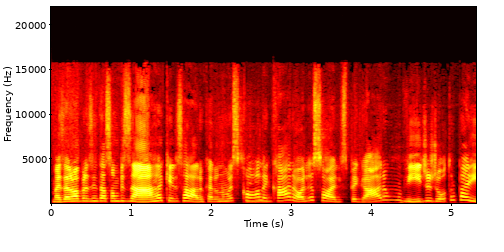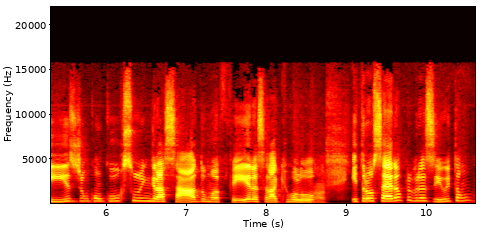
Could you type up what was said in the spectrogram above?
Mas era uma apresentação bizarra que eles falaram que era numa escola. E, cara, olha só, eles pegaram um vídeo de outro país, de um concurso engraçado, uma feira, sei lá, que rolou, Nossa, e trouxeram para o Brasil e estão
